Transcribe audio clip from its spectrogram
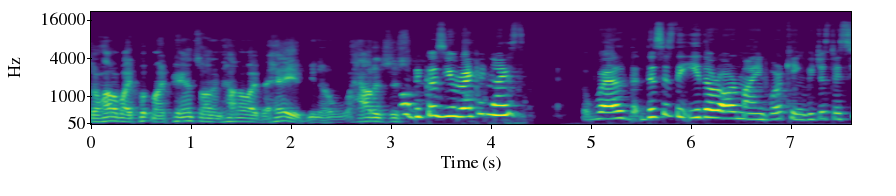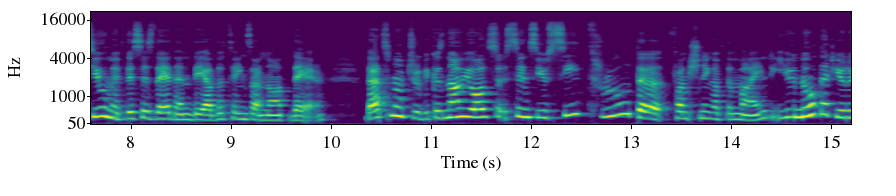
So how do I put my pants on and how do I behave? You know how does this? Oh, because you recognize. Well, th- this is the either or mind working. We just assume if this is there, then the other things are not there. That's not true because now you also, since you see through the functioning of the mind, you know that you're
